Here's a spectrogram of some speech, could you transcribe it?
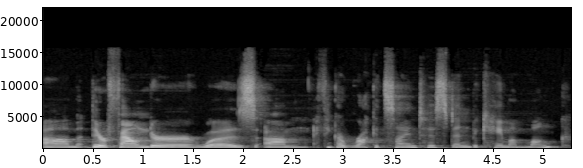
Um, their founder was, um, I think, a rocket scientist and became a monk.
